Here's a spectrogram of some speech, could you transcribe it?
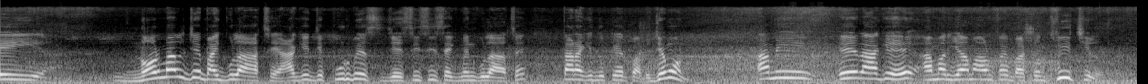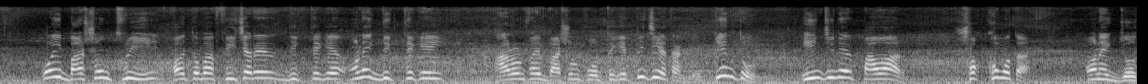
এই নর্মাল যে বাইকগুলো আছে, আগের যে পূর্বের যে সিসি সেগমেন্টগুলো আছে, তারা কিন্তু টের পাবে। যেমন আমি এর আগে আমার Yamaha R one five version three ছিল। ওই ভার্সন থ্রি হয়তো বা ফিচারের দিক থেকে, অনেক দিক থেকেই R one five version four থেকে পিছিয়ে থাকবে। কিন্তু ইঞ্জিনের পাওয়ার সক্ষমতা অনেক জোর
